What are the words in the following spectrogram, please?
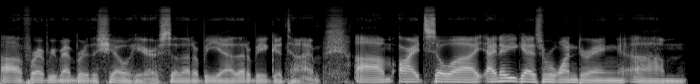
uh, for every member of the show here. So that'll be uh, that'll be a good time. Um, all right, so uh, I know you guys were wondering. Um,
